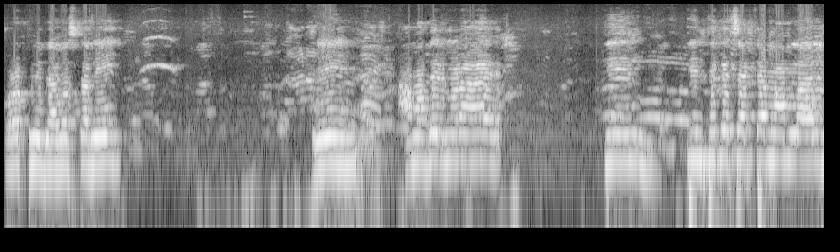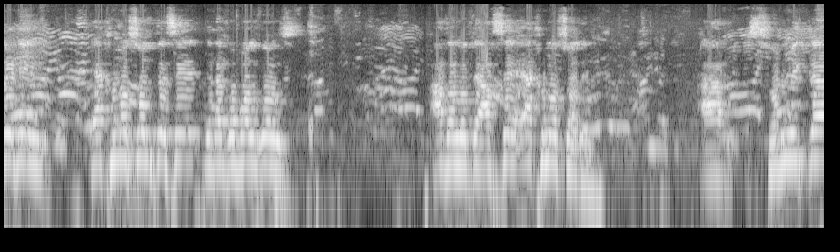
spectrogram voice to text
পরক্ষণে ব্যবস্থা নেই। এই আমাদের মনে হয় তিন তিন থেকে চারটা মামলা অলরেডি এখনও চলতেছে, যেটা গোপালগঞ্জ আদালতে আছে, এখনও চলে। আর শ্রমিকরা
